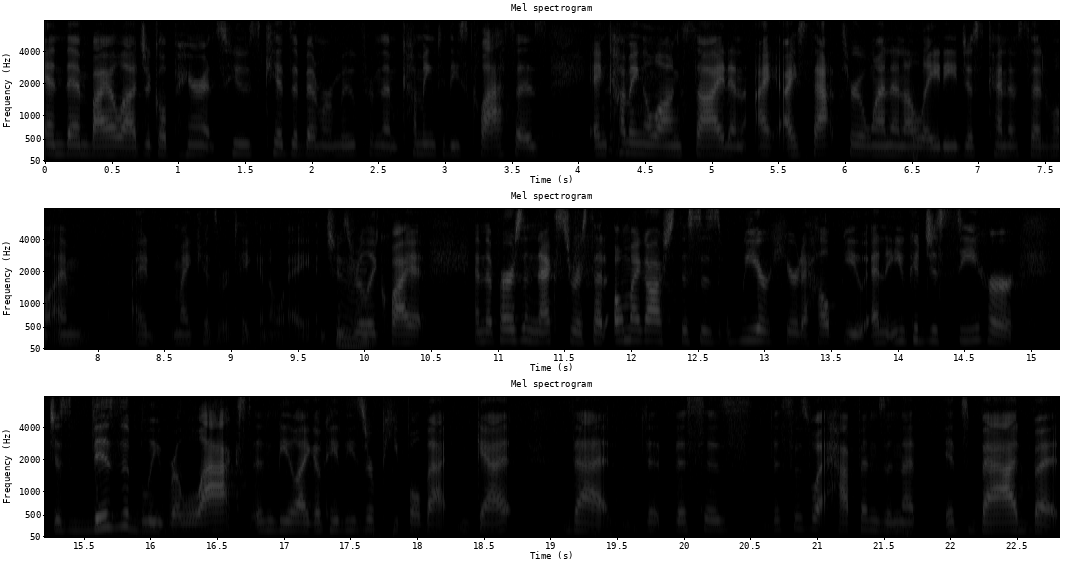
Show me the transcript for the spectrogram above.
and then biological parents whose kids have been removed from them coming to these classes and coming alongside. And I, I sat through one, and a lady just kind of said, "Well, I'm, I, my kids were taken away," and she was really quiet. And the person next to her said, "Oh my gosh, this is we are here to help you." And you could just see her just visibly relax and be like, "Okay, these are people that get that that this is this is what happens, and that it's bad, but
